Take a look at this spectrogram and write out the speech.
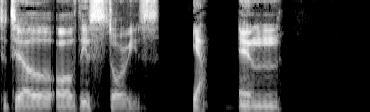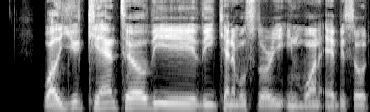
to tell all these stories. Yeah. And while you can tell the the cannibal story in one episode,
